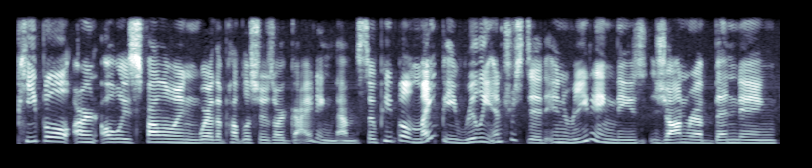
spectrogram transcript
People aren't always following where the publishers are guiding them. So people might be really interested in reading these genre bending,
